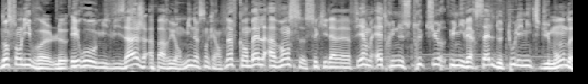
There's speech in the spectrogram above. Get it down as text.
Dans son livre Le héros aux mille visages, apparu en 1949, Campbell avance ce qu'il affirme être une structure universelle de tous les mythes du monde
